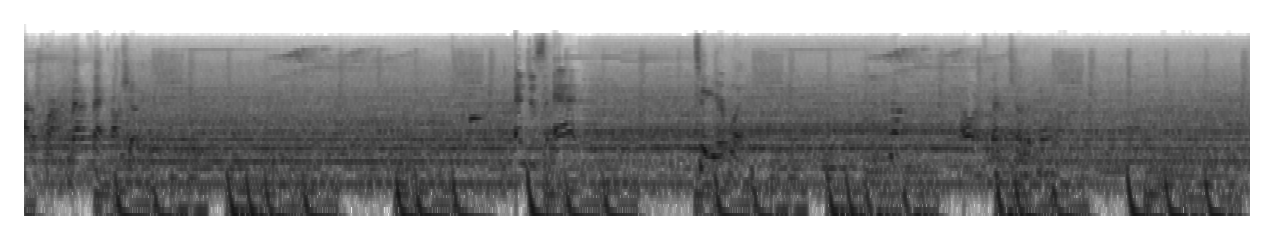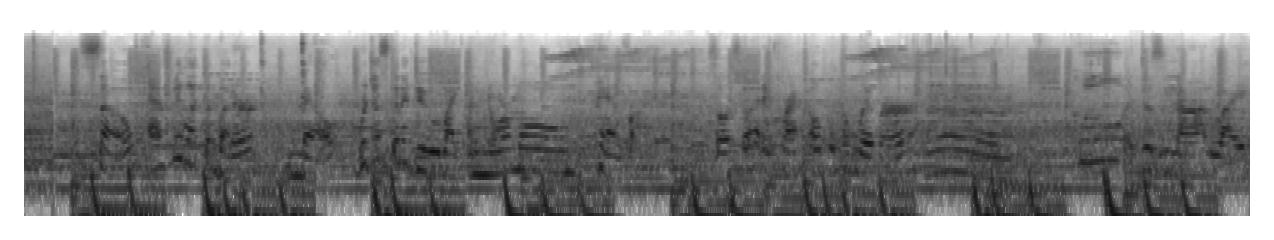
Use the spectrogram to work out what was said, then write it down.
out of crime. Matter of fact, I'll show you. And just add to your blend. Oh, to the pan So, as we let the butter melt, we're just going to do like a normal pan fry. So let's go ahead and crack open the liver. Mmm. Who does not like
